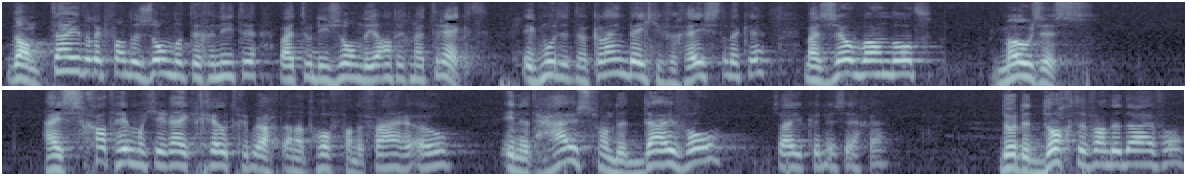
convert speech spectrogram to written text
Dan tijdelijk van de zonde te genieten waartoe die zonde je altijd maar trekt. Ik moet het een klein beetje vergeestelijken. Maar zo wandelt Mozes. Hij schat hemeltje rijk grootgebracht aan het hof van de farao. In het huis van de duivel, zou je kunnen zeggen. Door de dochter van de duivel.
